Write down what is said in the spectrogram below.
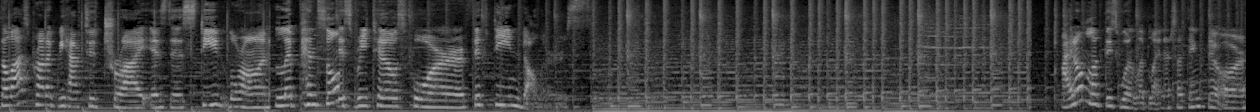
The last product we have to try is this Steve Laurant lip pencil. This retails for $15. I don't love these wooden lip liners. I think they are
